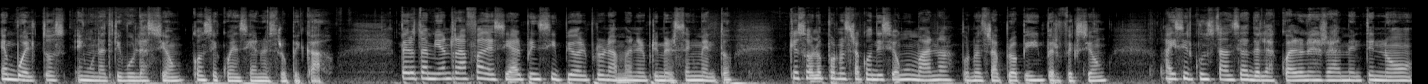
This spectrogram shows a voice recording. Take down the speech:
envueltos en una tribulación consecuencia de nuestro pecado. Pero también Rafa decía al principio del programa, en el primer segmento, que solo por nuestra condición humana, por nuestra propia imperfección, hay circunstancias de las cuales realmente no,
